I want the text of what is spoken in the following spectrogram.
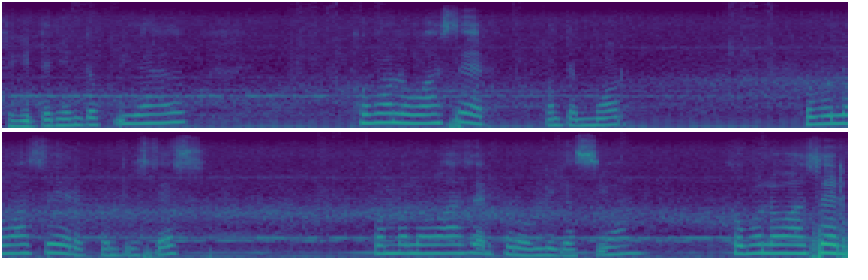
seguir teniendo cuidado. ¿Cómo lo va a hacer? Con temor. ¿Cómo lo va a hacer? Con tristeza. ¿Cómo lo va a hacer? Por obligación. ¿Cómo lo va a hacer?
